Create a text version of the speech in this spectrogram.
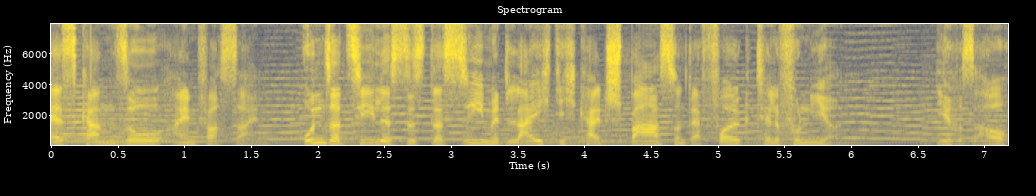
Es kann so einfach sein. Unser Ziel ist es, dass Sie mit Leichtigkeit, Spaß und Erfolg telefonieren. Ihres auch?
